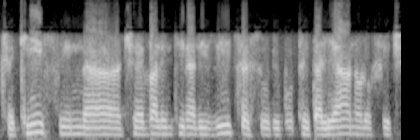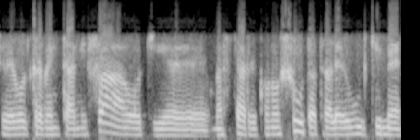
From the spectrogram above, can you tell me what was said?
c'è Kissin, c'è Valentina Lisizza, il suo debutto italiano lo fece oltre vent'anni fa, oggi è una star riconosciuta tra le ultime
